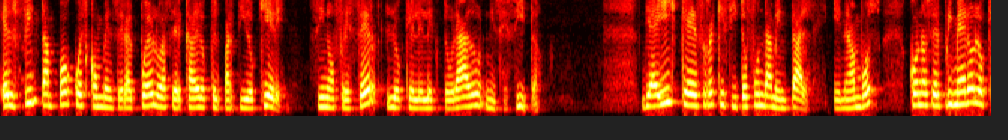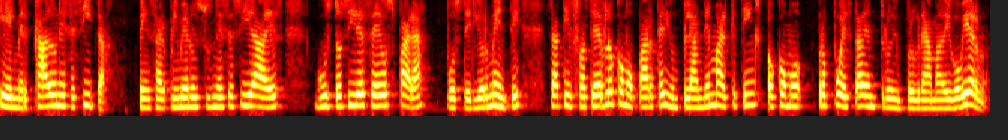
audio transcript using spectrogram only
el fin tampoco es convencer al pueblo acerca de lo que el partido quiere, sin ofrecer lo que el electorado necesita. De ahí que es requisito fundamental en ambos conocer primero lo que el mercado necesita, pensar primero en sus necesidades, gustos y deseos para, posteriormente, satisfacerlo como parte de un plan de marketing o como propuesta dentro de un programa de gobierno.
